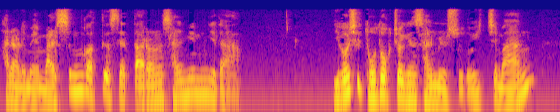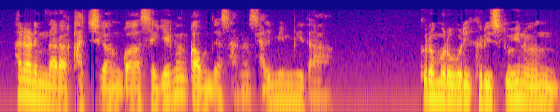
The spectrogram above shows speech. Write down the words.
하나님의 말씀과 뜻에 따르는 삶입니다. 이것이 도덕적인 삶일 수도 있지만 하나님 나라 가치관과 세계관 가운데 사는 삶입니다. 그러므로 우리 그리스도인은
